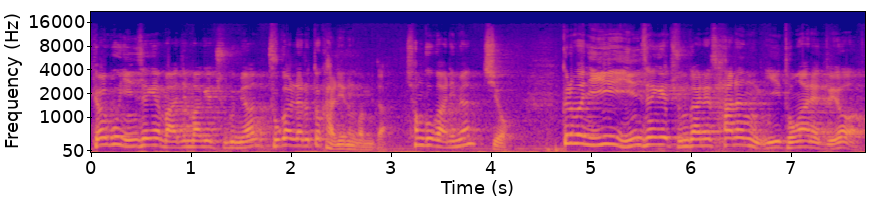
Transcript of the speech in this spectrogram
결국 인생의 마지막에 죽으면 두 갈래로 또 갈리는 겁니다. 천국 아니면 지옥. 그러면 이 인생의 중간에 사는 이 동안에도요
